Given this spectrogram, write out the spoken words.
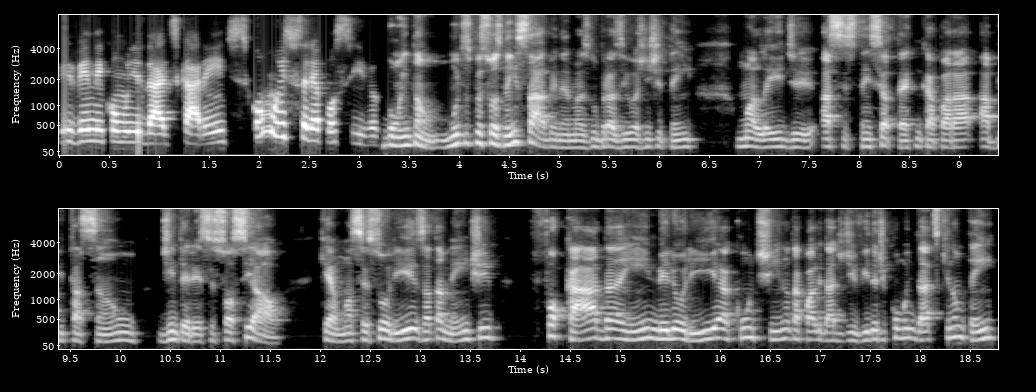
vivendo em comunidades carentes, como isso seria possível? Bom, então, muitas pessoas nem sabem, né? Mas no Brasil a gente tem uma lei de assistência técnica para habitação de interesse social, que é uma assessoria exatamente focada em melhoria contínua da qualidade de vida de comunidades que não têm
